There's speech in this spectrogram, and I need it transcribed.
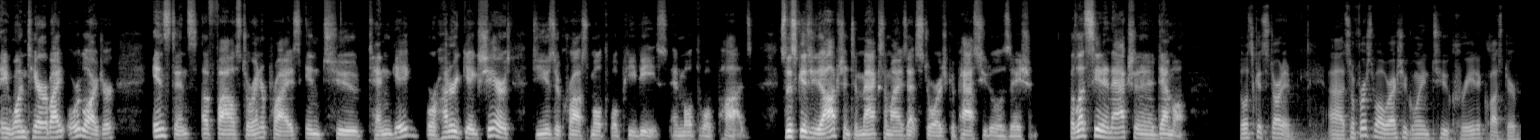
a one terabyte or larger instance of FileStore Enterprise into 10 gig or 100 gig shares to use across multiple PVs and multiple pods. So this gives you the option to maximize that storage capacity utilization. But let's see it in action in a demo. So let's get started. Uh, so first of all, we're actually going to create a cluster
